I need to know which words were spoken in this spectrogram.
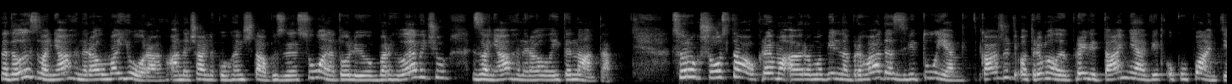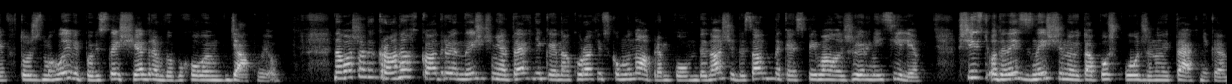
надали звання генерал-майора, а начальнику генштабу ЗСУ Анатолію Бергілевичу звання генерал-лейтенанта. 46-та окрема аеромобільна бригада звітує. кажуть, отримали привітання від окупантів, тож змогли відповісти щедрим вибуховим дякую. На ваших екранах кадри нищення техніки на Курахівському напрямку, де наші десантники спіймали жирні цілі. Шість одиниць знищеної та пошкодженої техніки.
